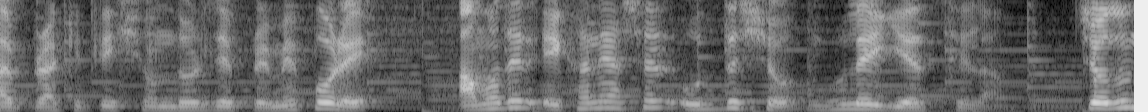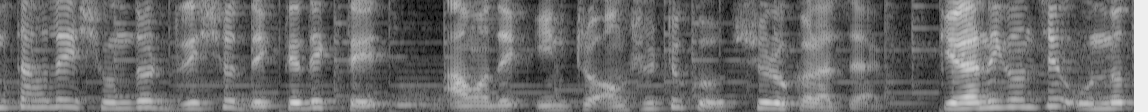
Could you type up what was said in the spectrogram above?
আর প্রাকৃতিক সৌন্দর্যের প্রেমে পড়ে আমাদের এখানে আসার উদ্দেশ্য ভুলেই গিয়েছিলাম। চলুন তাহলে এই সুন্দর দৃশ্য দেখতে দেখতে আমাদের ইন্ট্রো অংশটুকু শুরু করা যাক। কেরানীগঞ্জে উন্নত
